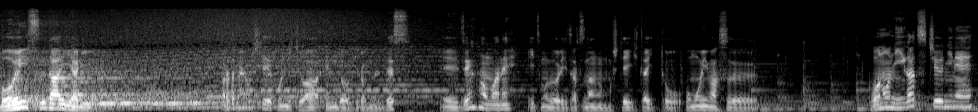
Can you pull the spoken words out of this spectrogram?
ボイスダイアリー。改めましてこんにちは。遠藤ひろむです、えー、前半はねいつも通り雑談をしていきたいと思います。この2月中にね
